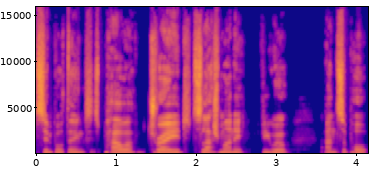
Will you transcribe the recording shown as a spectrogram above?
simple things it's power, trade, slash money, if you will, and support.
